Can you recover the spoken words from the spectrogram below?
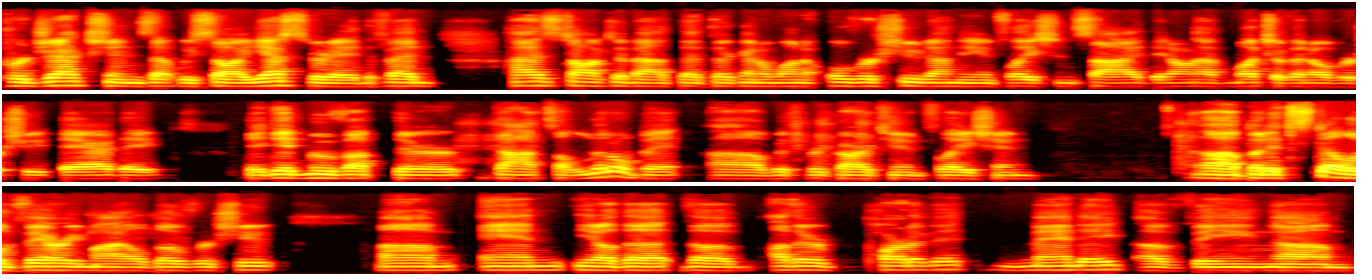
projections that we saw yesterday, the Fed has talked about that they're going to want to overshoot on the inflation side. They don't have much of an overshoot there. They they did move up their dots a little bit uh, with regard to inflation, uh, but it's still a very mild overshoot. Um, and you know the the other part of it mandate of being um,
